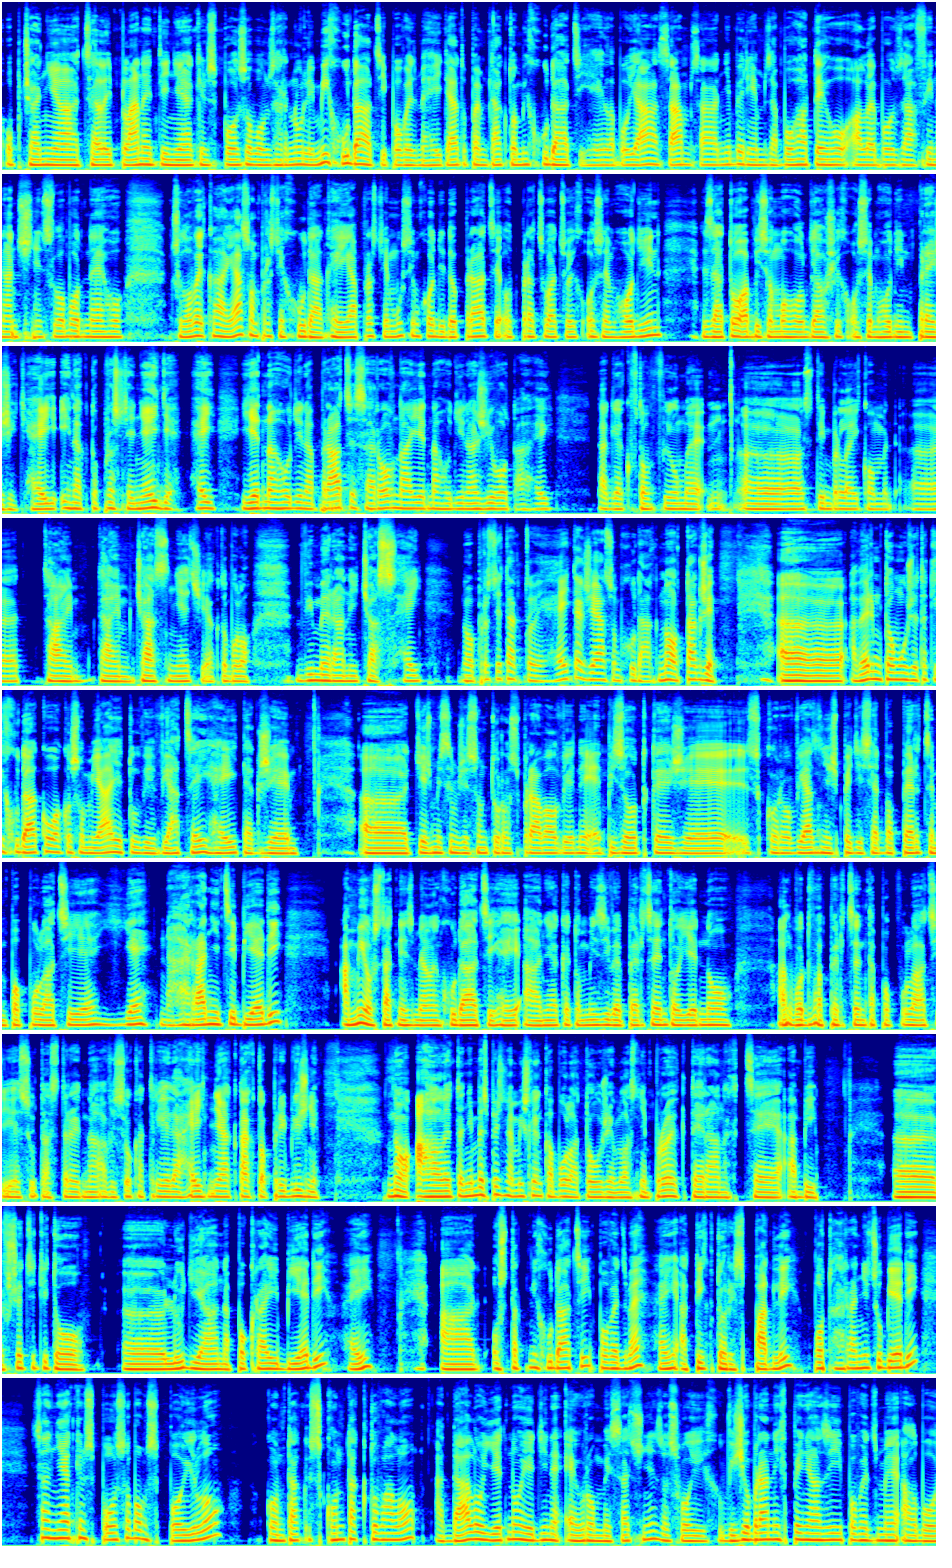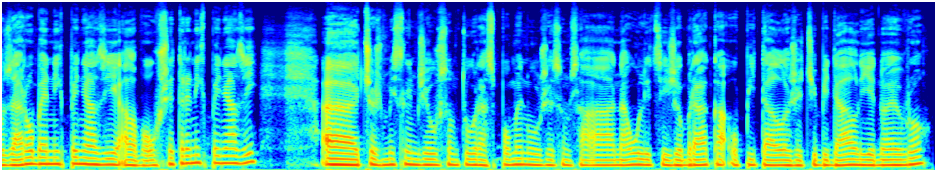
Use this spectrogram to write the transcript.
občania celej planety nejakým spôsobom zhrnuli, my chudáci, povedzme, hej, ja to poviem takto, my chudáci, hej, lebo ja sám sa neberiem za bohatého alebo za finančne slobodného človeka, ja som proste chudák, hej, ja proste musím chodiť do práce, odpracovať svojich 8 hodín za to, aby som mohol ďalších 8 hodín prežiť, hej, inak to proste nejde, hej, jedna hodina práce sa rovná jedna hodina života, hej, tak jak v tom filme uh, s Timberlakeom uh, Time, Time, čas, nie, či jak to bolo, vymeraný čas, hej. No proste tak to je, hej, takže ja som chudák. No takže, uh, a verím tomu, že takých chudákov ako som ja je tu viacej, hej, takže Uh, tiež myslím, že som tu rozprával v jednej epizódke, že skoro viac než 52% populácie je na hranici biedy a my ostatní sme len chudáci, hej, a nejaké to mizivé percento, jedno, alebo 2% populácie sú tá stredná a vysoká trieda, hej, nejak takto približne. No ale tá nebezpečná myšlienka bola to, že vlastne projekt Terán chce, aby uh, všetci títo uh, ľudia na pokraji biedy, hej, a ostatní chudáci, povedzme, hej, a tí, ktorí spadli pod hranicu biedy, sa nejakým spôsobom spojilo kontakt, skontaktovalo a dalo jedno jediné euro mesačne zo svojich vyžobraných peňazí, povedzme, alebo zarobených peňazí, alebo ušetrených peňazí. E, čož myslím, že už som tu raz spomenul, že som sa na ulici žobráka opýtal, že či by dal jedno euro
